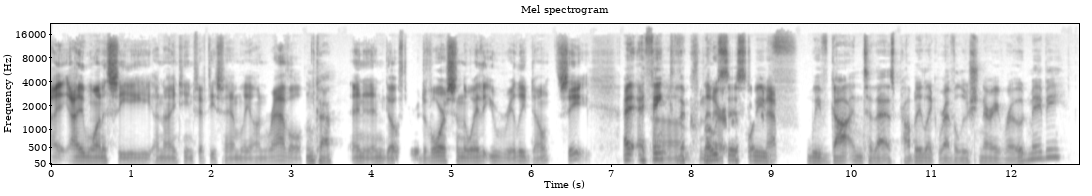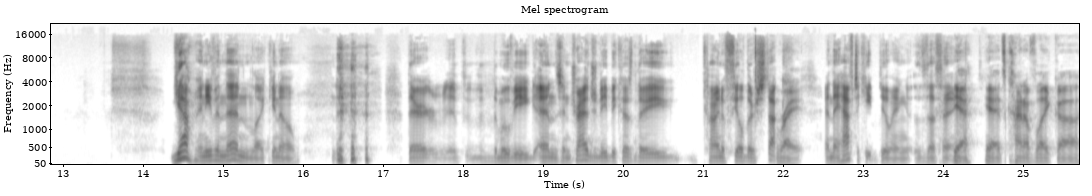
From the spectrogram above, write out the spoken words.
I, I want to see a 1950s family unravel Okay. and, and go through a divorce in the way that you really don't see. I, I think the um, era closest we've we've gotten to that is probably like Revolutionary Road, maybe. Yeah, and even then, like you know, there the movie ends in tragedy because they kind of feel they're stuck, Right. And they have to keep doing the thing. Yeah, yeah. It's kind of like uh,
